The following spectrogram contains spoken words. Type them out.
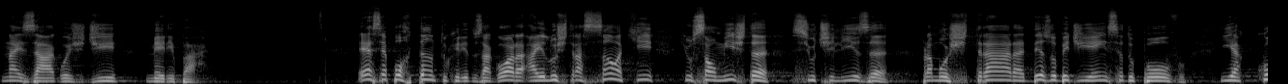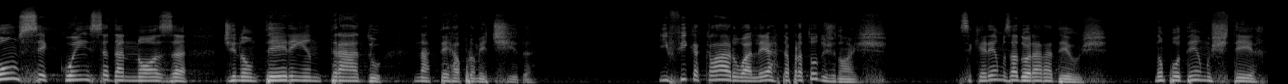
nas águas de Meribá. Essa é, portanto, queridos, agora a ilustração aqui que o salmista se utiliza para mostrar a desobediência do povo e a consequência danosa de não terem entrado na terra prometida. E fica claro o alerta para todos nós. Se queremos adorar a Deus, não podemos ter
